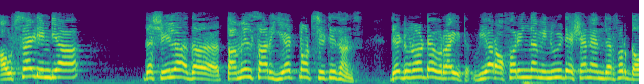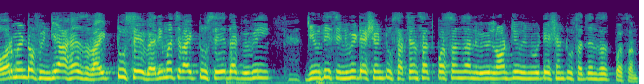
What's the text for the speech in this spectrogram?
Outside India, the, Srila, the Tamils are yet not citizens. They do not have right. We are offering them invitation and therefore government of India has right to say, very much right to say that we will give this invitation to such and such persons and we will not give invitation to such and such person.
